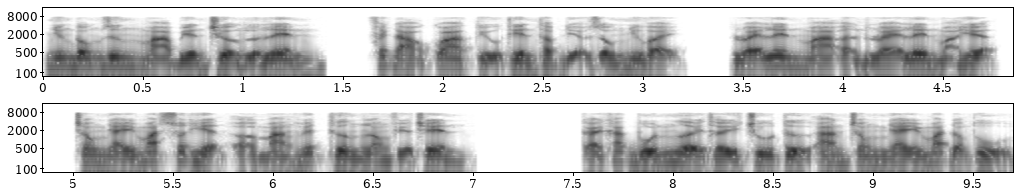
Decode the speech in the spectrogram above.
nhưng bông dưng mà biến trường lớn lên, phách đảo qua cựu thiên thập địa giống như vậy, lóe lên mà ẩn lóe lên mà hiện, trong nháy mắt xuất hiện ở mang huyết thương long phía trên. Cái khác bốn người thấy chu tử an trong nháy mắt động thủ,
